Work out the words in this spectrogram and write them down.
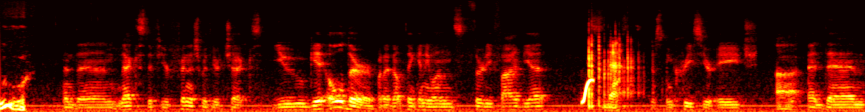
Ooh. And then next, if you're finished with your checks, you get older, but I don't think anyone's 35 yet. Nah. Just increase your age. Uh, and then,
